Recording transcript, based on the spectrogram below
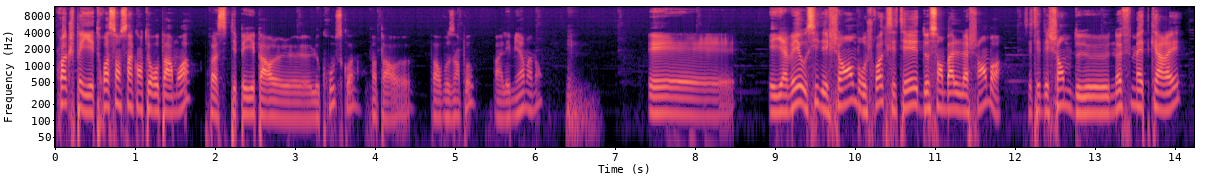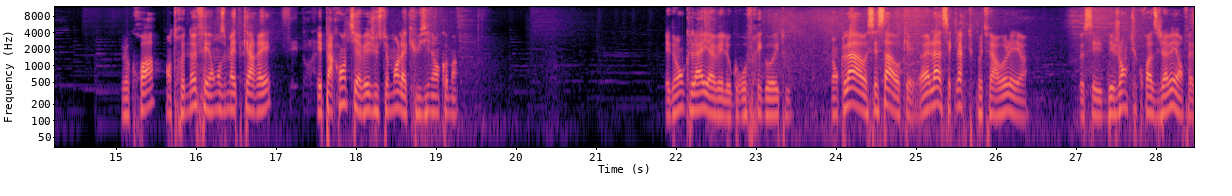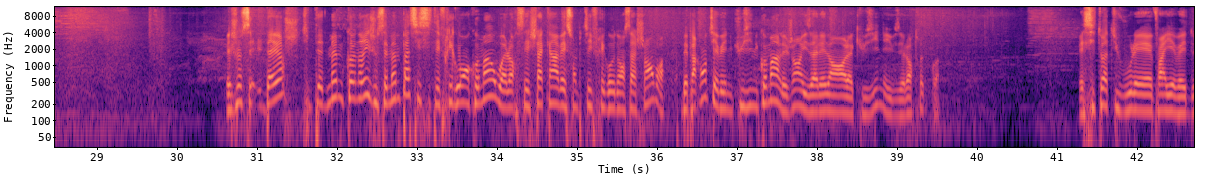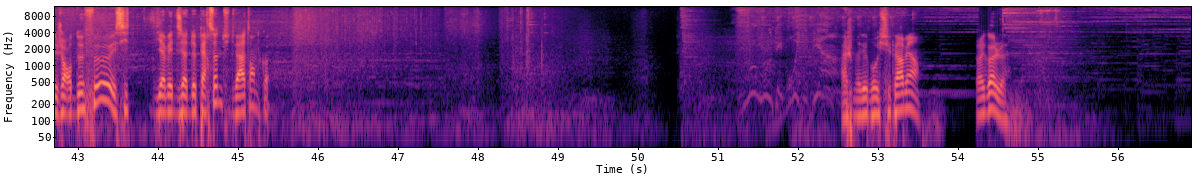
Je crois que je payais 350 euros par mois. Enfin, c'était payé par le, le Crous, quoi. Enfin, par, euh, par vos impôts. Enfin, les miens maintenant. Et il y avait aussi des chambres où je crois que c'était 200 balles la chambre. C'était des chambres de 9 mètres carrés, je crois. Entre 9 et 11 mètres carrés. Et par contre, il y avait justement la cuisine en commun. Et donc là, il y avait le gros frigo et tout. Donc là, c'est ça, ok. là, c'est clair que tu peux te faire voler. Hein. C'est des gens que tu croises jamais, en fait. Et je sais, d'ailleurs, je dis peut-être même connerie, je sais même pas si c'était frigo en commun ou alors c'est chacun avait son petit frigo dans sa chambre. Mais par contre, il y avait une cuisine commune. Les gens, ils allaient dans la cuisine et ils faisaient leur truc, quoi. Et si toi, tu voulais... Enfin, il y avait genre deux feux et si il y avait déjà deux personnes, tu devais attendre, quoi. Ah, je me débrouille super bien. Je rigole.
